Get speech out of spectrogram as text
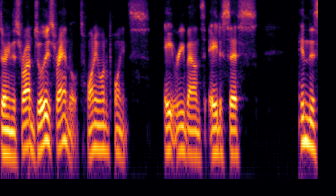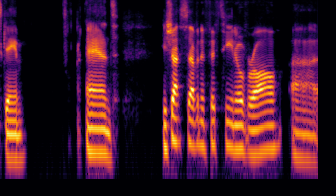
during this run, Julius Randle, 21 points, eight rebounds, eight assists in this game. And he shot seven and 15 overall. Uh,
